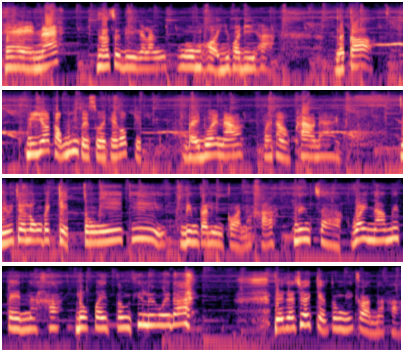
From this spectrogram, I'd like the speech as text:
เห็นนะนาสุดีกำลังงมหอยอยู่พอดีค่ะ แล้วก็มียอดผักบุ้งสวยๆแกก็เก็บไว้ด้วยนะ ไว้ทำกับข้าวได้เดี๋ยวจะลงไปเก็บตรงนี้ที่ริมตลิ่งก่อนนะคะ เนื่องจากว่ายน้ำไม่เป็นนะคะ ลงไปตรงที่ลึกไม่ได้ เดี๋ยวจะช่วยเก็บตรงนี้ก่อนนะคะ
